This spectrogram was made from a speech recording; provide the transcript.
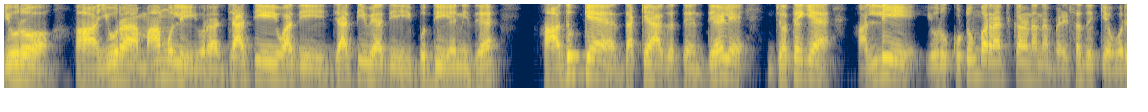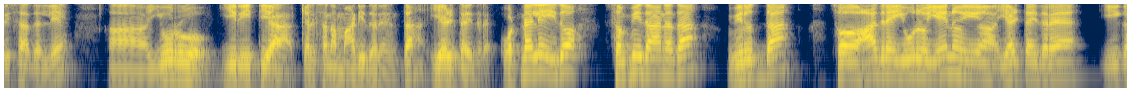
ಇವರು ಇವರ ಮಾಮೂಲಿ ಇವರ ಜಾತಿವಾದಿ ಜಾತಿವ್ಯಾಧಿ ಬುದ್ಧಿ ಏನಿದೆ, ಅದಕ್ಕೆ ಧಕ್ಕೆ ಆಗುತ್ತೆ ಅಂತೇಳಿ ಜೊತೆಗೆ ಅಲ್ಲಿ ಇವರು ಕುಟುಂಬ ರಾಜಕಾರಣನ ಬೆಳೆಸೋದಕ್ಕೆ ಒರಿಸ್ಸಾದಲ್ಲಿ ಇವರು ಈ ರೀತಿಯ ಕೆಲಸನ ಮಾಡಿದ್ದಾರೆ ಅಂತ ಹೇಳ್ತಾ ಇದ್ದಾರೆ ಒಟ್ಟಿನಲ್ಲಿ ಇದು ಸಂವಿಧಾನದ ವಿರುದ್ಧ, ಸೊ, ಆದರೆ ಇವರು ಏನು ಹೇಳ್ತಾ ಇದ್ದಾರೆ ಈಗ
